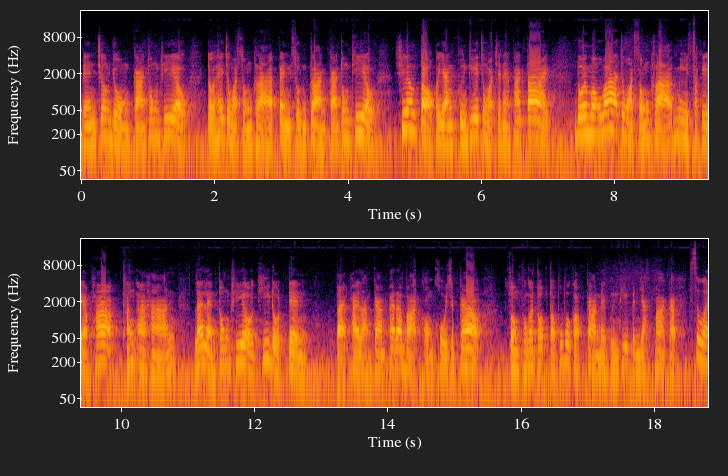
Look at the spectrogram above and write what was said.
เน้นเชื่อมโยงการท่องเที่ยว โดยให้จังหวัดสงขลาเป็นศูนย์กลางการท่องเที่ยว เชื่อมต่อไปยังพื้นที่จังหวัดชายแดนภาคใต้ โดยมองว่าจังหวัดสงขลามีศักยภาพทั้งอาหาร และแหล่งท่องเที่ยวที่โดดเด่น แต่ภายหลังการแพร่ระบาดของโควิด -19 ส่งผลกระทบต่อผู้ประกอบการในพื้นที่เป็นอย่างมากครับ ส่วน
